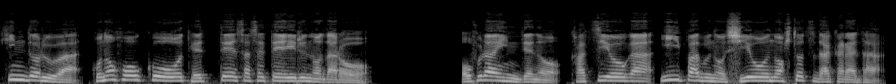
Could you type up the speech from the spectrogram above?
う。Kindle はこの方向を徹底させているのだろう。オフラインでの活用が EPUB の使用の一つだからだ。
